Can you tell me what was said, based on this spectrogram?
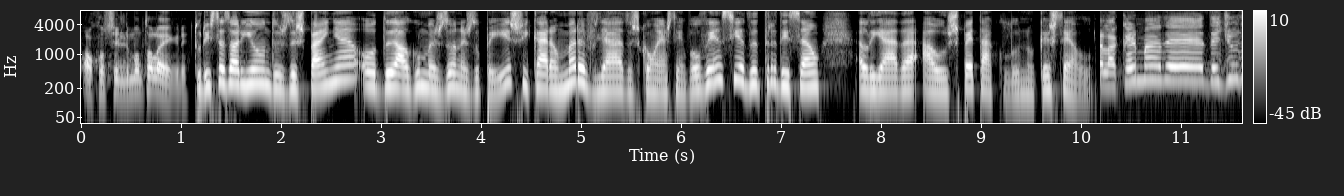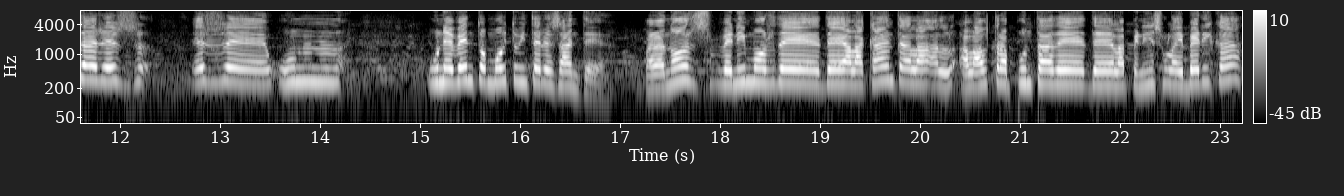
ao Conselho de Montalegre. Turistas oriundos de Espanha ou de algumas zonas do país ficaram maravilhados com esta envolvência de tradição aliada ao espetáculo no castelo. A queima de, de Judas é es eh, un, un, evento muy interesante. Para nós venimos de, de Alacante a la, a la otra punta de, de la península ibérica,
